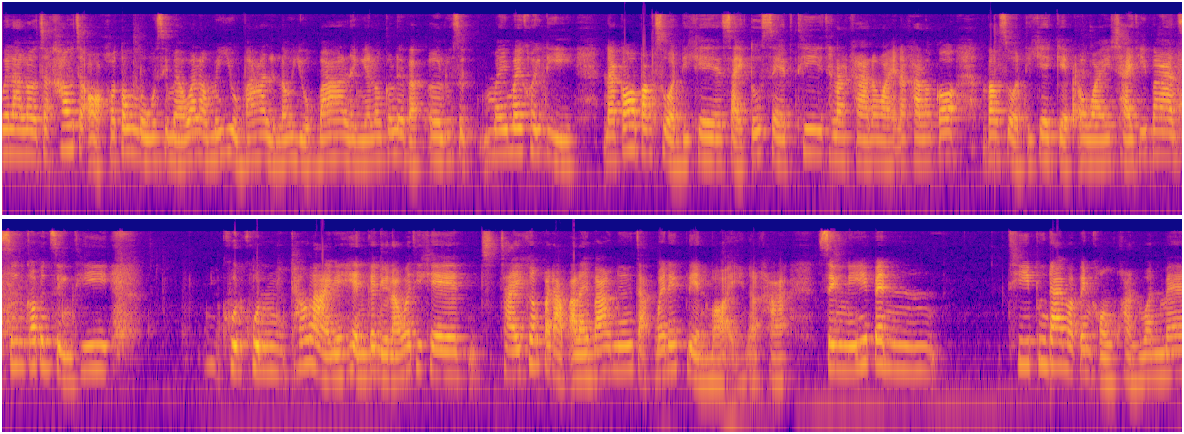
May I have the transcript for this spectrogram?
เวลาเราจะเข้าจะออกเขาต้องรู้สิแม้ว่าเราไม่อยู่บ้านหรือเราอยู่บ้านอะไรเงี้ยเราก็เลยแบบเออรู้สึกไม่ไม่ค่อยดีนะก็บางส่วนดีเคใส่ตู้เซฟที่ธนาคารเอาไว้นะคะ แล้วก็บางส่วนดีเคเก็บเอาไว้ใช้ที่บ้าน ซึ่งก็เป็นสิ่งที่คุณคุณทั้งหลายเนี่ยเห็นกันอยู่แล้วว่าทีเคใช้เครื่องประดับอะไรบ้างเนื่องจากไม่ได้เปลี่ยนบ่อยนะคะ สิ่งนี้เป็นที่เพิ่งได้มาเป็นของขวัญวันแม่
